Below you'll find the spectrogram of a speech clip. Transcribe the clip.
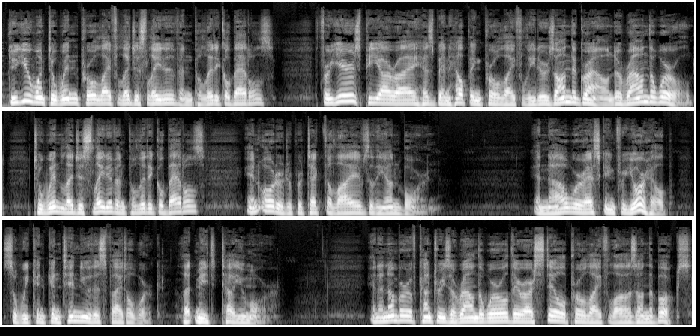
Do you want to win pro life legislative and political battles? For years, PRI has been helping pro life leaders on the ground around the world to win legislative and political battles in order to protect the lives of the unborn. And now we're asking for your help so we can continue this vital work. Let me tell you more. In a number of countries around the world, there are still pro life laws on the books.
